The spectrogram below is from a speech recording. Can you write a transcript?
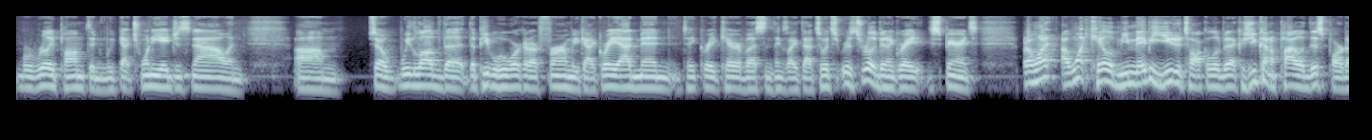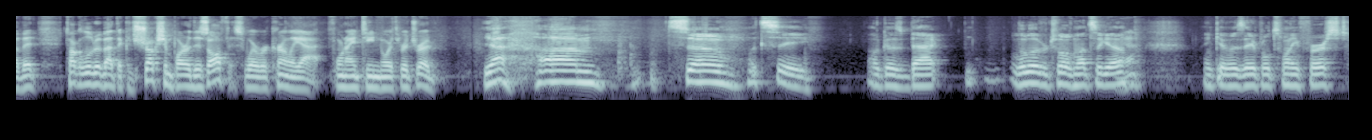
we're really pumped, and we've got 20 agents now, and um, so we love the the people who work at our firm. We've got great admin, take great care of us, and things like that. So it's it's really been a great experience. But I want I want Caleb, maybe you to talk a little bit because you kind of piloted this part of it. Talk a little bit about the construction part of this office where we're currently at, 419 North Ridge Road. Yeah. Um, so let's see. All goes back a little over 12 months ago. Yeah. I think it was April 21st,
